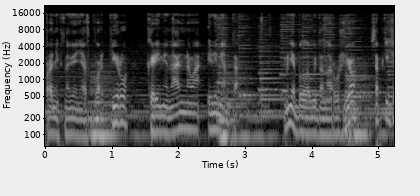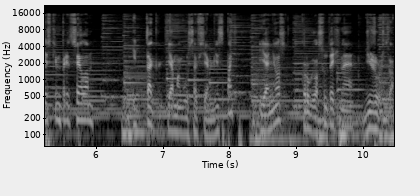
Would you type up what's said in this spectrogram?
проникновения в квартиру криминального элемента. Мне было выдано ружье с оптическим прицелом, и так как я могу совсем не спать, я нес круглосуточное дежурство.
